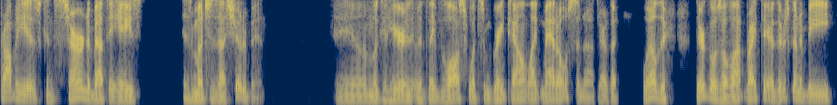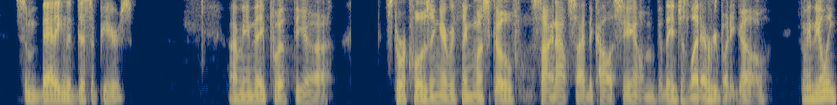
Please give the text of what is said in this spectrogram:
probably as concerned about the A's as much as I should have been. And I'm looking here, and they've lost what some great talent like Matt Olson out there. I thought, well, there, there goes a lot right there. There's going to be some batting that disappears. I mean, they put the uh, store closing, everything must go sign outside the Coliseum. They just let everybody go. I mean, the only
